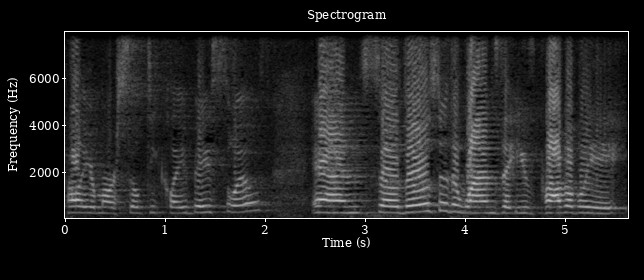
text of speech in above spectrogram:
probably your more silty clay-based soils. And so those are the ones that you've probably,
